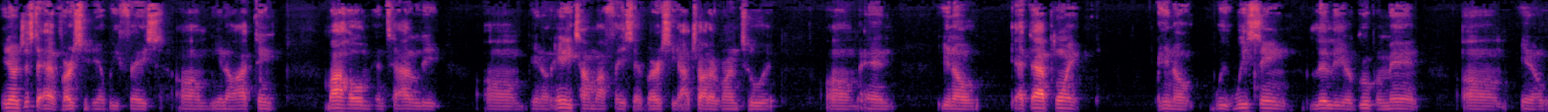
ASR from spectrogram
you know, just the adversity that we face. Um, you know, I think my whole mentality, um, you know, anytime I face adversity, I try to run to it. Um, and, you know, at that point, you know, we, we seen literally a group of men, um, you know,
